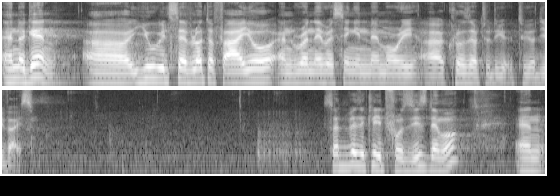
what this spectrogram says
And again, uh, you will save a lot of I.O. and run everything in memory uh, closer to, the, to your device. So that's basically it for this demo. And,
